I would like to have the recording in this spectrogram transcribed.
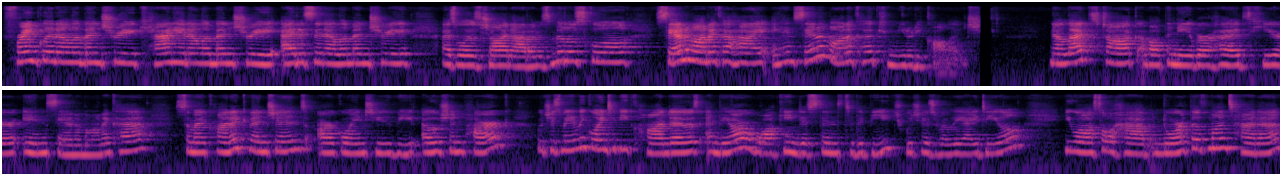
Franklin Elementary, Canyon Elementary, Edison Elementary, as well as John Adams Middle School, Santa Monica High, and Santa Monica Community College. Now let's talk about the neighborhoods here in Santa Monica. Some iconic mentions are going to be Ocean Park, which is mainly going to be condos and they are walking distance to the beach, which is really ideal. You also have north of Montana,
